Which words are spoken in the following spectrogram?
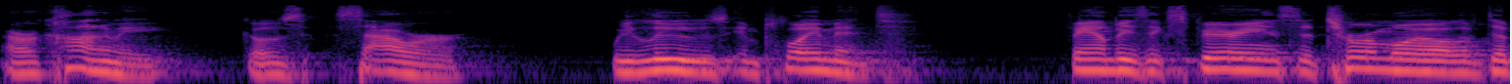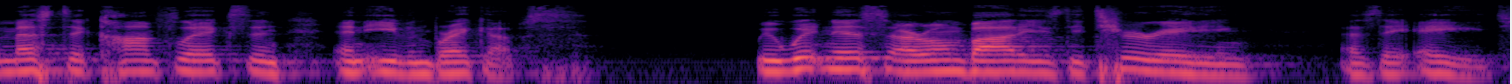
Our economy goes sour. We lose employment. Families experience the turmoil of domestic conflicts and, and even breakups. We witness our own bodies deteriorating as they age.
